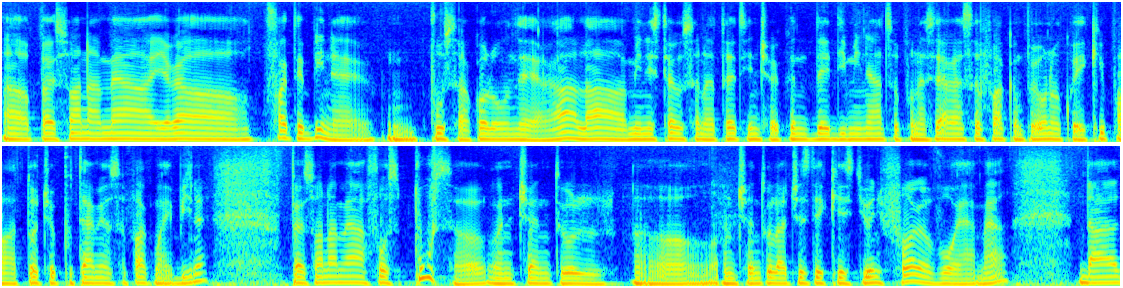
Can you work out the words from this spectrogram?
Uh, Persoana mea era foarte bine pusă acolo unde era, la Ministerul Sănătății, încercând de dimineață până seara să fac împreună cu echipa tot ce puteam eu să fac mai bine. Persoana mea a fost pusă în centrul, uh, în centrul acestei chestiuni, fără voia mea, dar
